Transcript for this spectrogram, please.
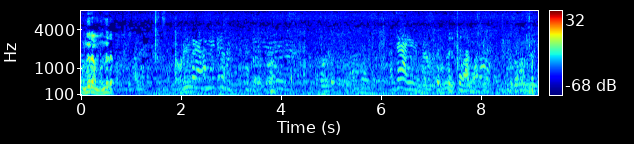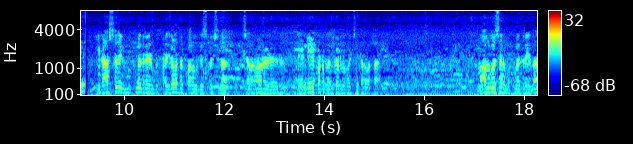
ముందురా ముందురా ఈ రాష్ట్రానికి ముఖ్యమంత్రి అయినప్పుడు ప్రజల వద్ద పాలన తీసుకొచ్చిన చంద్రబాబు నాయుడు గారు ఎన్డీఏ కూటమి అధికారంలోకి వచ్చిన తర్వాత నాలుగోసారి ముఖ్యమంత్రి అయినా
